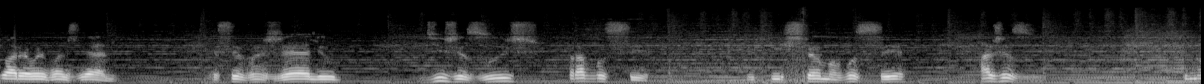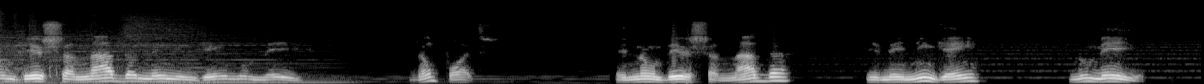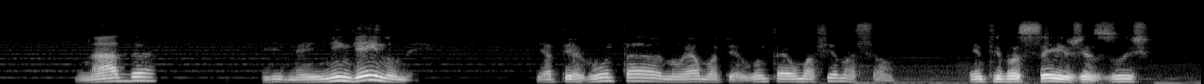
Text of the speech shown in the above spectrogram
Agora é o Evangelho, esse Evangelho de Jesus para você, e que chama você a Jesus, que não deixa nada nem ninguém no meio. Não pode. Ele não deixa nada e nem ninguém no meio. Nada e nem ninguém no meio. E a pergunta não é uma pergunta, é uma afirmação. Entre você e Jesus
